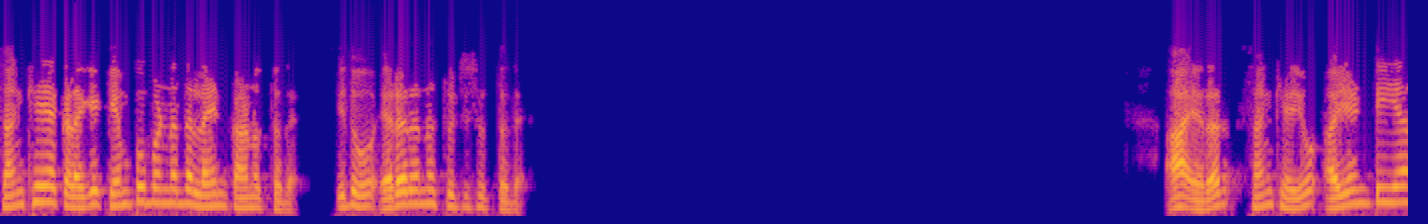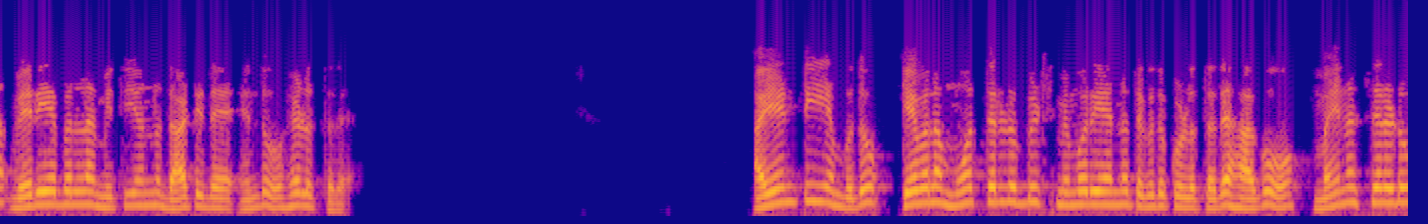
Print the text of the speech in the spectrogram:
ಸಂಖ್ಯೆಯ ಕೆಳಗೆ ಕೆಂಪು ಬಣ್ಣದ ಲೈನ್ ಕಾಣುತ್ತದೆ. ಇದು ಎರರ್ ಸೂಚಿಸುತ್ತದೆ. ಆ ಎರರ್ ಸಂಖ್ಯೆಯು ಇಂಟ್ ಯ ವೇರಿಯೇಬಲ್ನ ಮಿತಿಯನ್ನು ದಾಟಿದೆ ಎಂದು ಹೇಳುತ್ತದೆ. ಇಂಟ್ ಎಂಬುದು ಕೇವಲ 32 ಬಿಟ್ಸ್ ಮೆಮೊರಿಯನ್ನು ತೆಗೆದುಕೊಳ್ಳುತ್ತದೆ ಹಾಗೂ 2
